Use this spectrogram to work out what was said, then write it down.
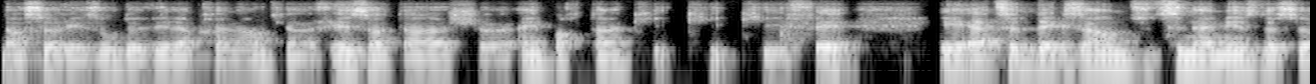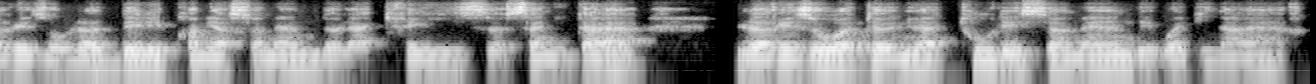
dans ce réseau de villes apprenantes. Il y a un réseautage euh, important qui est fait. Et à titre d'exemple du dynamisme de ce réseau-là, dès les premières semaines de la crise sanitaire, le réseau a tenu à tous les semaines des webinaires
